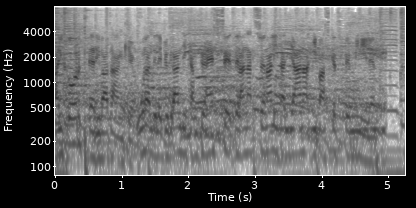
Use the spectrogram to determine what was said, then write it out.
Al court è arrivata anche una delle più grandi campionesse della nazionale italiana di basket femminile.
